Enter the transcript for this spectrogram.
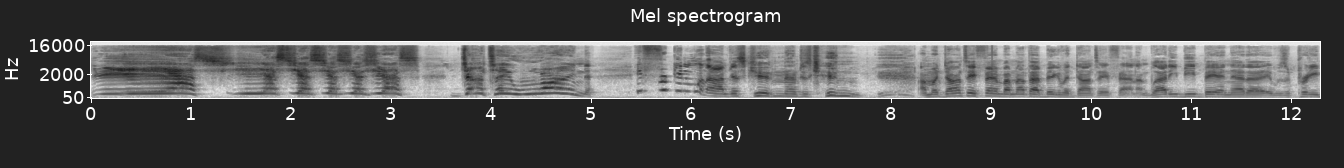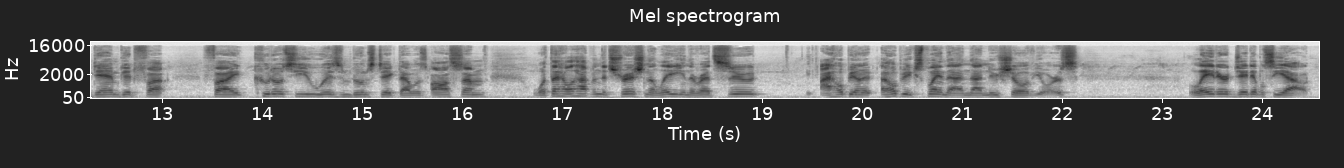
Yes! Yes, yes, yes, yes, yes! Dante won! He freaking won! I'm just kidding, I'm just kidding. I'm a Dante fan, but I'm not that big of a Dante fan. I'm glad he beat Bayonetta. It was a pretty damn good fi fight. Kudos to you, Wiz and Boomstick. That was awesome. What the hell happened to Trish and the lady in the red suit? I hope you I hope you explain that in that new show of yours. Later, JWC out.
